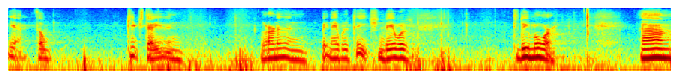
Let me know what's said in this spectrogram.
yeah, so keep studying and learning and being able to teach and be able to do more. Um,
